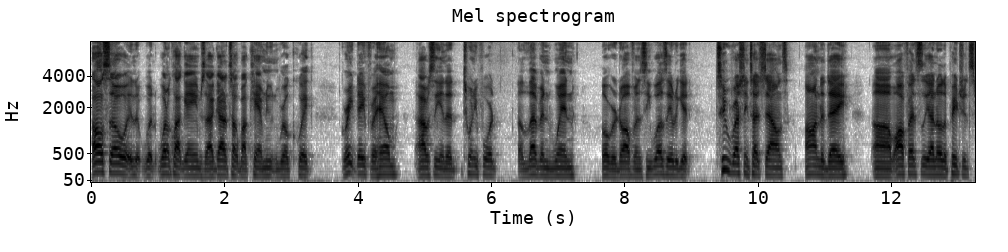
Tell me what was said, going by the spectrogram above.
Also, with one o'clock games, I got to talk about Cam Newton real quick. Great day for him. Obviously, in the 24 11 win over the Dolphins, he was able to get two rushing touchdowns on the day. Um, offensively, I know the Patriots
